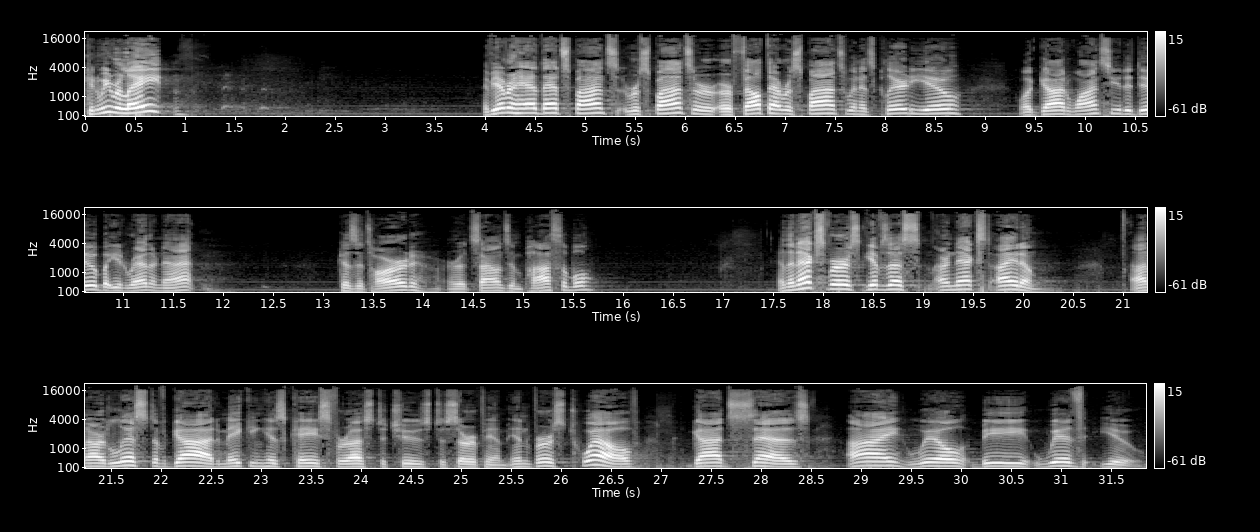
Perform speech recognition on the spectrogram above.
Can we relate? Have you ever had that response, response or, or felt that response when it's clear to you what God wants you to do, but you'd rather not because it's hard or it sounds impossible? And the next verse gives us our next item on our list of God making his case for us to choose to serve him. In verse 12, God says, I will be with you.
